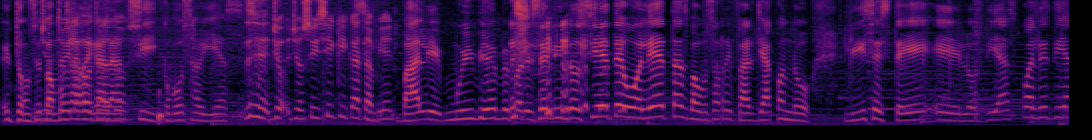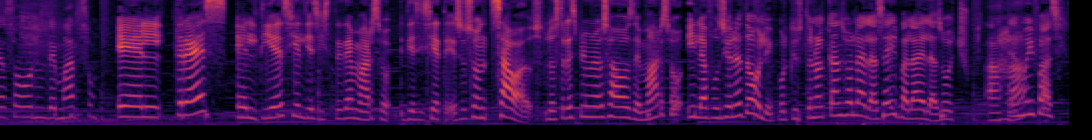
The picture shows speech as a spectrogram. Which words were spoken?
Entonces Yo vamos a regalar, sí, ¿cómo sabías? Yo, yo soy psíquica también. Vale, muy bien, me parece lindo. Siete boletas, vamos a rifar ya cuando Liz esté eh, los días. ¿Cuáles días son de marzo? El 3, el 10 y el 17 de marzo, 17, esos son sábados, los tres primeros sábados de marzo y la función es doble, porque usted no alcanzó la de las 6, va la de las 8. Ajá. Es muy fácil.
